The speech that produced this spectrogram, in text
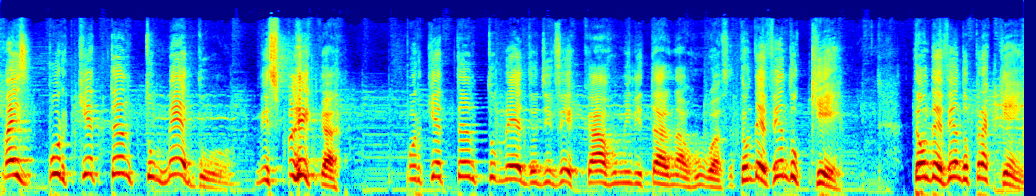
Mas por que tanto medo? Me explica. Por que tanto medo de ver carro militar na rua? Estão devendo o quê? Estão devendo para quem?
